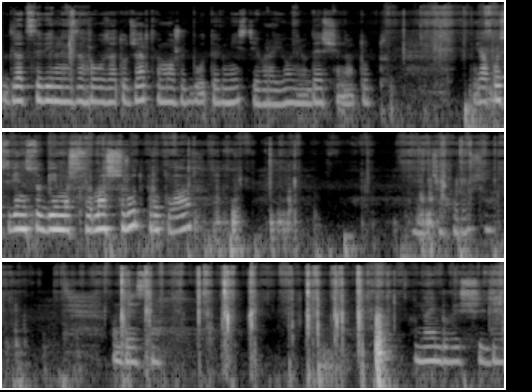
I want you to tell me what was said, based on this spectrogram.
для цивільних загрози, а тут жертви можуть бути в місті, в районі, Одещина. Тут якось він собі маршрут проклав. Нічого хорошого. Одеса. Найближчі дні.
